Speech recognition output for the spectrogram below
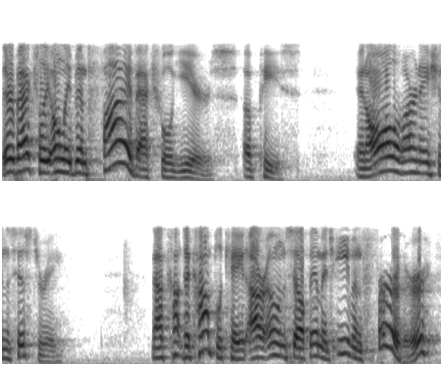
there have actually only been five actual years of peace in all of our nation's history. Now, to complicate our own self image even further,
